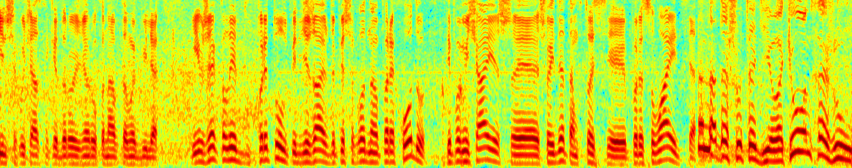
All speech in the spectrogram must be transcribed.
інших учасників дорожнього руху на автомобілях. І вже коли впритул під'їжджаєш до пішохідного переходу, ти помічаєш, е, що йде там хтось е, пересувається. Да надо что-то делать. Вон хожу.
